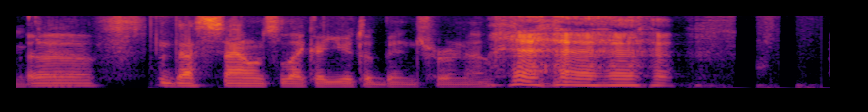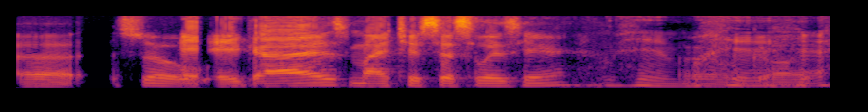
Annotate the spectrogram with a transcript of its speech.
Okay. Uh, that sounds like a YouTube intro now. Uh, so Hey guys, my two Sicilies here. oh God.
